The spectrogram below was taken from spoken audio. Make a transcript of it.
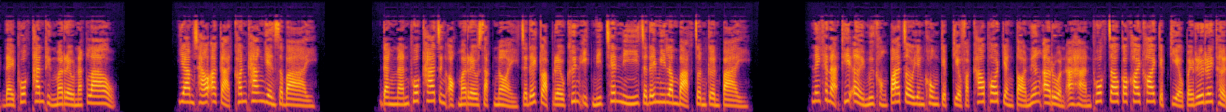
ตุใดพวกท่านถึงมาเร็วนักเล่า ยามเช้าอากาศค่อนข้างเย็นสบาย ดังนั้นพวกข้าจึงออกมาเร็วสักหน่อย จะได้กลับเร็วขึ้นอีกนิดเช่นนี้จะได้มีลำบากจนเกินไป ในขณะที่เอ่ยมือของป้าโจยังคงเก็บเกี่ยวฝักข้าวโพดอย่างต่อเนื่องอร่วนอาหารพวกเจ้าก็ค่อยๆ เก็บเกี่ยวไปเรื่อยๆเถิด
